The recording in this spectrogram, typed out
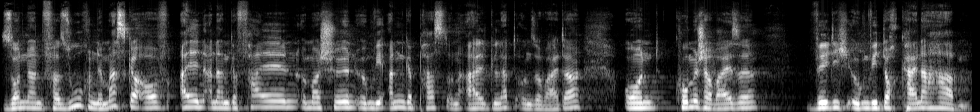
sondern versuchen eine Maske auf, allen anderen gefallen, immer schön irgendwie angepasst und allglatt und so weiter. Und komischerweise will dich irgendwie doch keiner haben,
